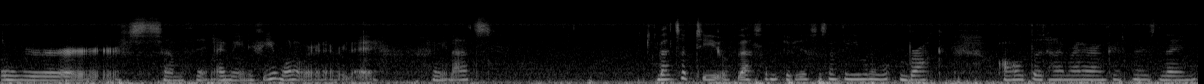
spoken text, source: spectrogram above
or something. I mean, if you want to wear it every day, I mean that's that's up to you. If that's if this is something you want to rock all the time right around Christmas, and then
